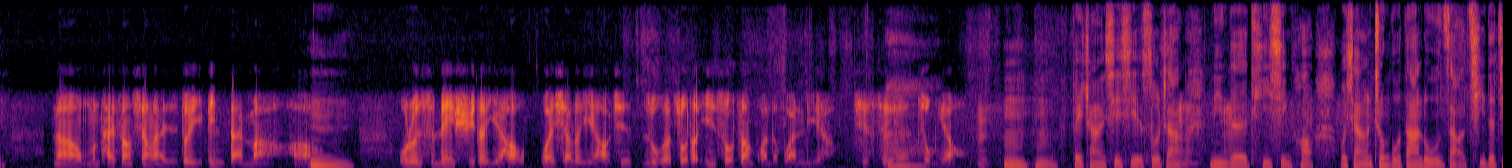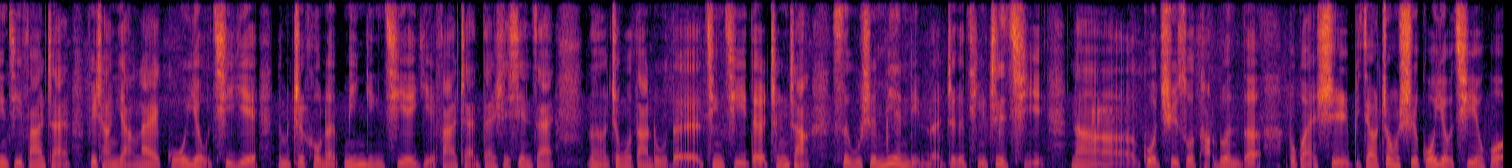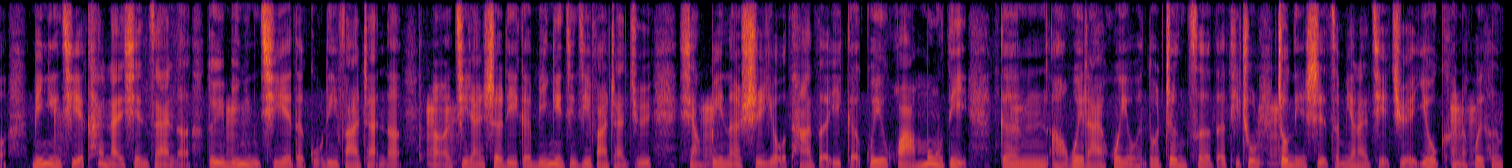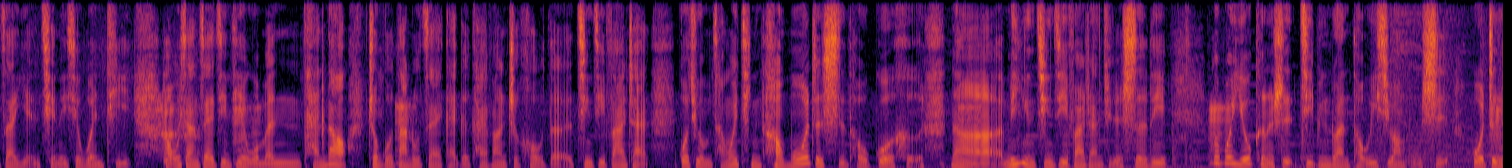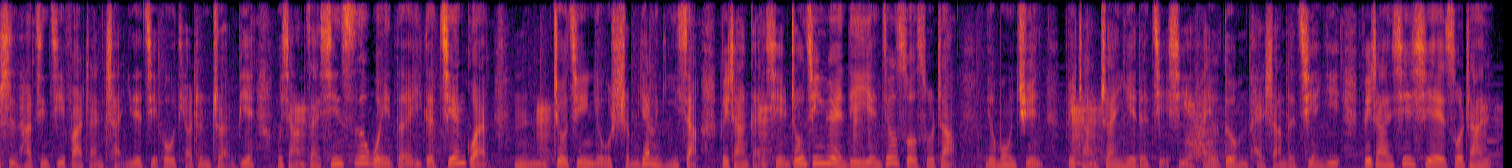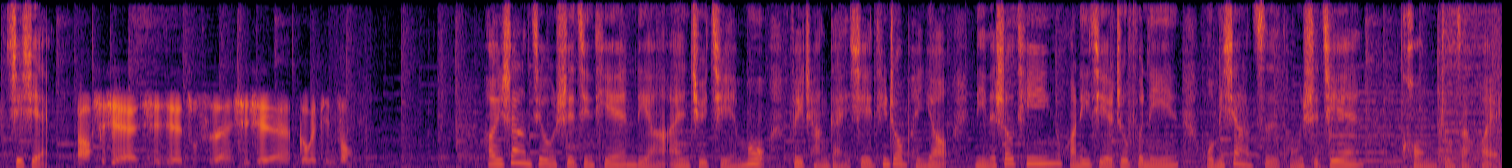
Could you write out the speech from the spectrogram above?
那我们台上向来是对于订单嘛，哈，嗯，无论是内需的也好，外销的也好，其实如何做到应收账款的管理啊？其实这个很重要，嗯嗯嗯，非常谢谢所长您的提醒哈。我想中国大陆早期的经济发展非常仰赖国有企业，那么之后呢，民营企业也发展，但是现在嗯，中国大陆的经济的成长似乎是面临了这个停滞期。那过去所讨论的，不管是比较重视国有企业或民营企业，看来现在呢，对于民营企业的鼓励发展呢，呃，既然设立一个民营经济发展局，想必呢是有它的一个规划目的跟啊未来会有很多政策的提出，重点是怎么样来解决有可能会横在眼前的一些问题。好，我想在今天我们谈到中国大陆在改革开放之后的经济发展，过去我们常会听到摸着石头过河。那民营经济发展局的设立，会不会有可能是疾病乱投医？希望不是，或正是它经济发展产业的结构调整转变。我想在新思维的一个监管，嗯，究竟有什么样的影响？非常感谢中经院地研究所所长刘梦俊非常专业的解析，还有对我们台上的建议，非常谢谢所长，谢谢。好，谢谢，谢谢主持人，谢谢各位听众。好，以上就是今天两岸 ING 节目，非常感谢听众朋友您的收听，黄丽姐祝福您，我们下次同时间空中再会。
